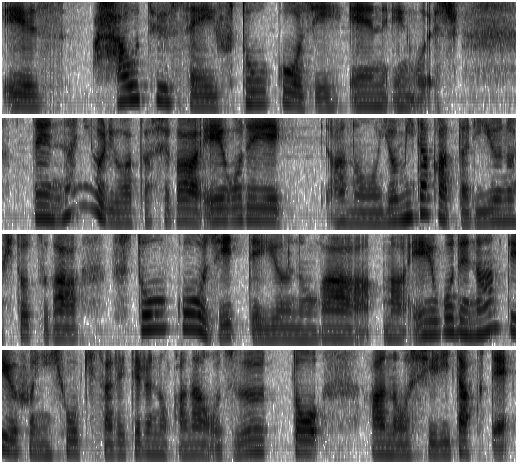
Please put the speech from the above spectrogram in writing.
is how to say 不登校児 in English で何より私が英語であの読みたかった理由の一つが不登校時っていうのが、まあ、英語で何ていうふうに表記されてるのかなをずっとあの知りたくて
